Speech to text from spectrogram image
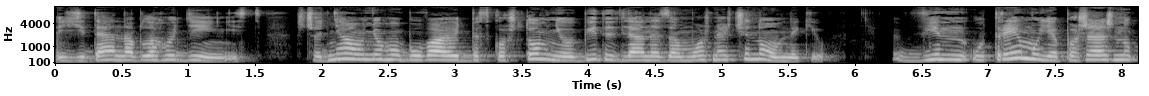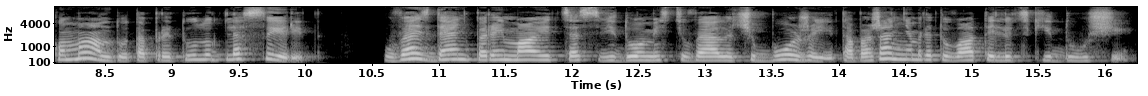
йде на благодійність. Щодня у нього бувають безкоштовні обіди для незаможних чиновників. Він утримує пожежну команду та притулок для сиріт. Увесь день переймається свідомістю величі Божої та бажанням рятувати людські душі.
